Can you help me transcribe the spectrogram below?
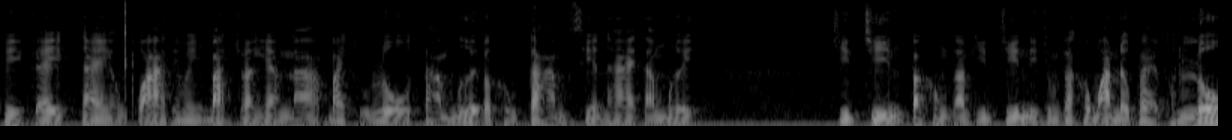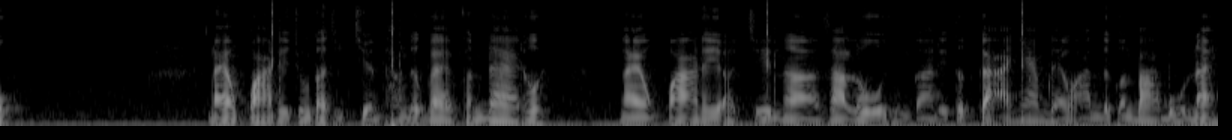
thì cái ngày hôm qua thì mình bắt cho anh em là bài thủ lô 80 và 08 xiên 2 80 99 và 0899 thì chúng ta không ăn được về phần lô. Ngày hôm qua thì chúng ta chỉ chiến thắng được về phần đề thôi. Ngày hôm qua thì ở trên à, Zalo uh, của chúng ta thì tất cả anh em đều ăn được con 34 này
